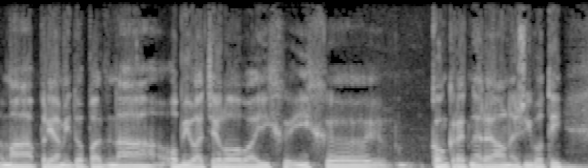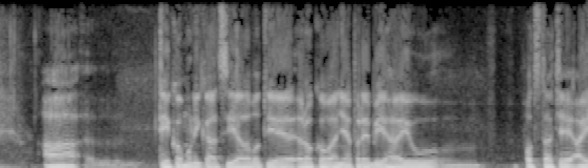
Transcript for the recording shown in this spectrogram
má priamy dopad na obyvateľov a ich, ich konkrétne reálne životy. A tie komunikácie alebo tie rokovania prebiehajú podstate aj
